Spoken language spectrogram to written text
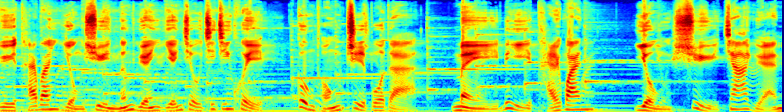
与台湾永续能源研究基金会共同制播的《美丽台湾永续家园》。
